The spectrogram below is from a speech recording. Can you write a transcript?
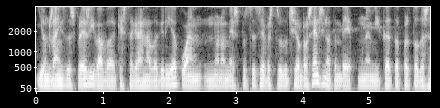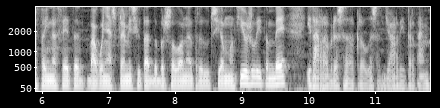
i uns anys després hi va haver aquesta gran alegria quan, no només per les seves traduccions recents, sinó també una miqueta per tota la feina feta, va guanyar el Premi Ciutat de Barcelona a traducció amb Huxley també, i va rebre la Creu de Sant Jordi, per tant,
